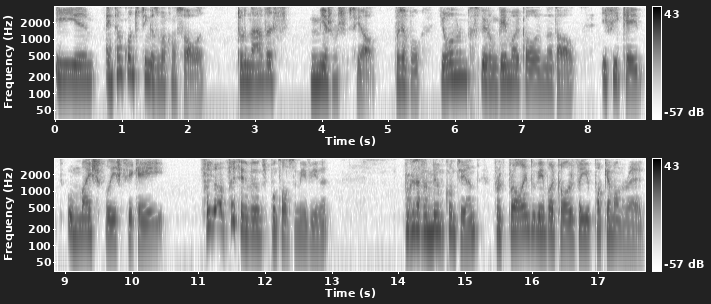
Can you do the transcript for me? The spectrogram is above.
E eh, então quando tu tinhas uma consola, tornava-se mesmo especial. Por exemplo, eu lembro-me de receber um Game Boy Color no Natal e fiquei o mais feliz que fiquei. Foi, foi sem dúvida um dos pontos altos da minha vida. Porque eu estava mesmo contente, porque para além do Game Boy Color veio o Pokémon Red.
